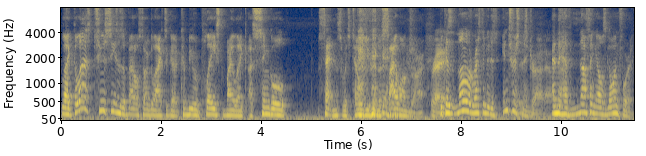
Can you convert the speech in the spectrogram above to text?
like the last two seasons of Battlestar Galactica could be replaced by like a single sentence which tells you who the Cylons are Right. because none of the rest of it is interesting draw it out. and they have nothing else going for it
